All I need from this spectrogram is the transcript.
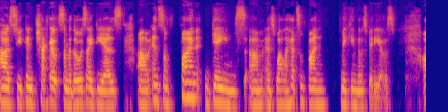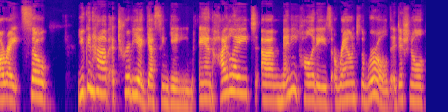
Uh, so you can check out some of those ideas um, and some fun games um, as well. I had some fun making those videos. All right. So you can have a trivia guessing game and highlight um, many holidays around the world, additional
